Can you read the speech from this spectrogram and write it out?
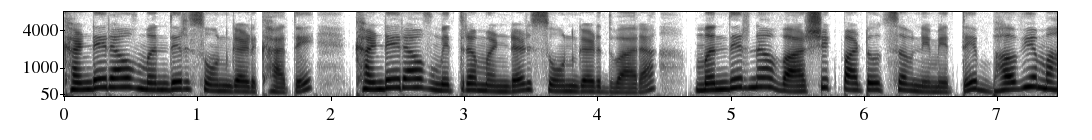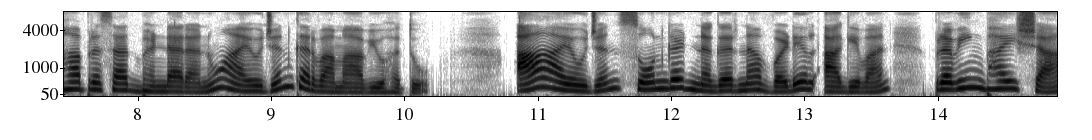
ખંડેરાવ મંદિર સોનગઢ ખાતે ખંડેરાવ મિત્ર મંડળ સોનગઢ દ્વારા મંદિરના વાર્ષિક પાટોત્સવ નિમિત્તે ભવ્ય મહાપ્રસાદ ભંડારાનું આયોજન કરવામાં આવ્યું હતું. આ આયોજન સોનગઢ નગરના વડેલ આગેવાન પ્રવીણભાઈ શાહ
